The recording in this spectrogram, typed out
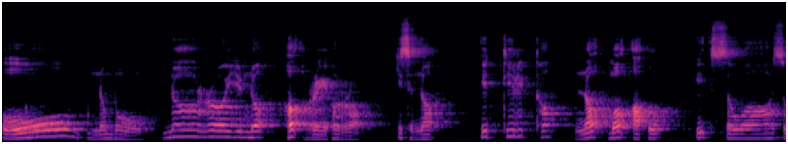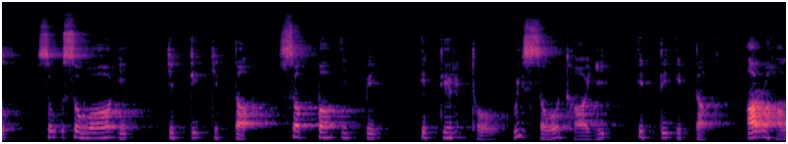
โอมนะโมนารายนะหะเรหรกิสนะอิทิริทะนะโมอะอุอิสวะสุสุสวะอิ จิตติจิตตะสปะอิปิ อิทธิริโทวิโสทายิ อิติอิตตะอรหัง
